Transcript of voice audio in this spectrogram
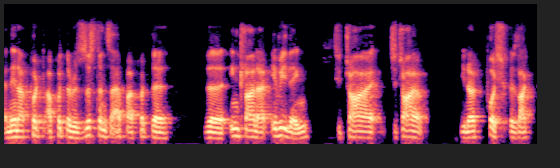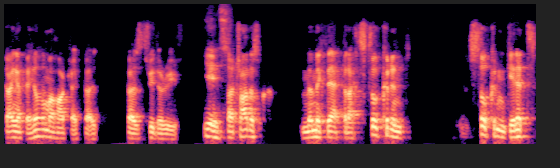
And then I put I put the resistance up, I put the the incline up, everything to try to try you know, push because like going up a hill, my heart rate goes goes through the roof. Yes. So I tried to mimic that, but I still couldn't still couldn't get it.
